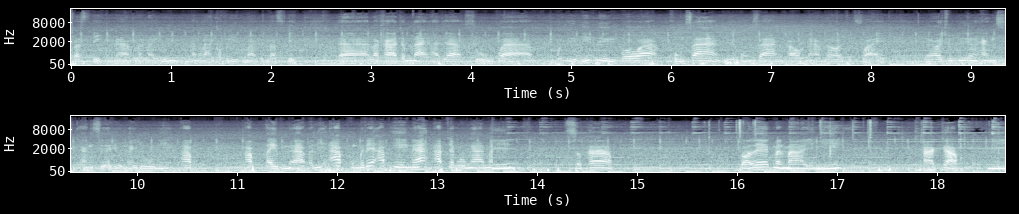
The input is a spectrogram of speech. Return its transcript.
พลาสติกนะครับหลายๆรุ่นหลังๆเขาผลิตมาเป็นพลาสติกแต่ราคาจำหน่ายอาจจะสูงกว่าคนอื่นนิดนึงเพราะว่าโครงสร้างด้วยโครงสร้างเขานะครับแล้วก็ชุดไฟแล้วก็ชุดเรื่องหางหางเสือที่ผมให้ดูนี้อัพ อัพเต็มนะครับ อันนี้อัพผมไม่ได้อัพเองนะ อัพจากโรงงานมานี้สภาพ ตอนแรกมันมาอย่างนี้ ขากลับนี่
